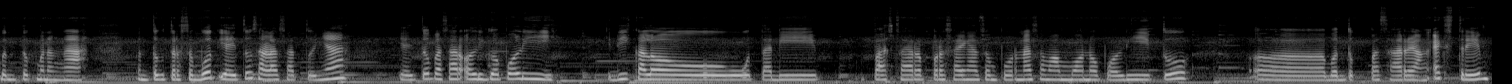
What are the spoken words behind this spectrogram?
bentuk menengah. Bentuk tersebut yaitu salah satunya yaitu pasar oligopoli. Jadi kalau tadi pasar persaingan sempurna sama monopoli itu e, bentuk pasar yang ekstrim.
